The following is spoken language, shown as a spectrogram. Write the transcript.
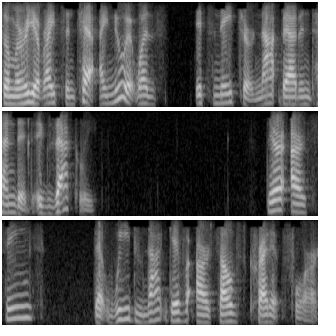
So Maria writes in chat, I knew it was its nature, not bad intended. Exactly. There are things that we do not give ourselves credit for.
